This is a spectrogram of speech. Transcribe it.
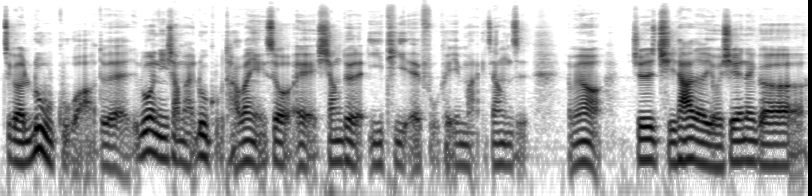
这个入股啊，对不对？如果你想买入股，台湾也是有诶相对的 ETF 可以买，这样子有没有？就是其他的有些那个。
